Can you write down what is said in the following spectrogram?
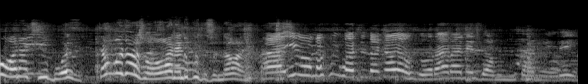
iona chibhozi tangotaa zvawawana ndikuti zvondawana iwo mafungu ati ndakauya kuzorara nezvamumukano here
